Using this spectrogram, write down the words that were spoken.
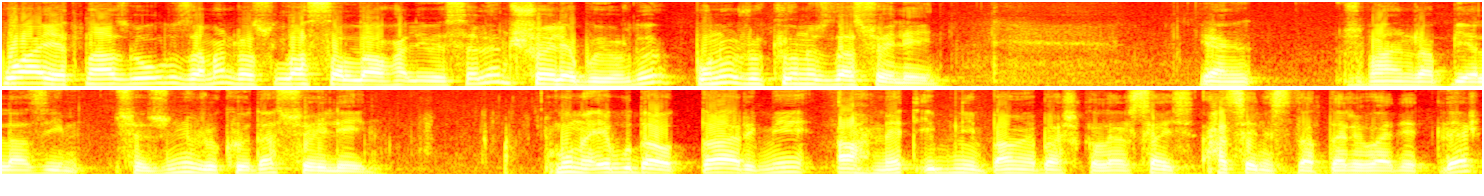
bu ayet nazil olduğu zaman Resulullah sallallahu aleyhi ve sellem şöyle buyurdu. Bunu rükunuzda söyleyin. Yani Subhan Rabbiyel Azim sözünü rükuda söyleyin. Bunu Ebu Davud, Darimi, Ahmet, İbn-i ve başkaları Hasen İstat'ta rivayet ettiler.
